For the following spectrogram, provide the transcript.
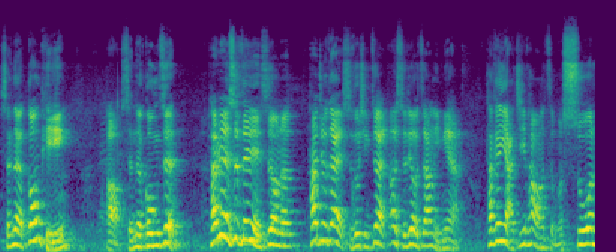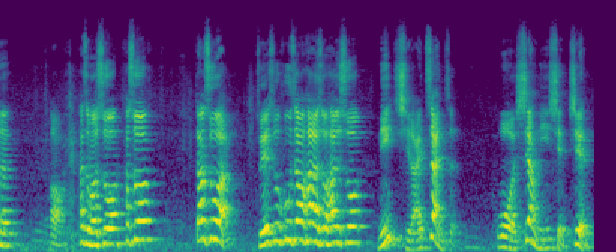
神的公平、好神的公正。他认识这点之后呢，他就在使徒行传二十六章里面啊，他跟亚基帕王怎么说呢？哦，他怎么说？他说，当初啊，主耶稣呼召他的时候，他就说：“你起来站着，我向你显现，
